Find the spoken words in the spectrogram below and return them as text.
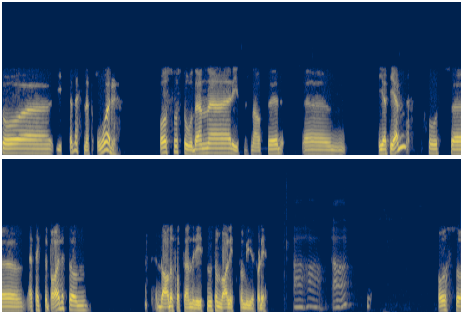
så eh, gikk det nesten et år. Og så sto det en uh, Riesenschnauzer uh, i et hjem hos uh, et ektepar som da hadde fått seg en Riesen som var litt for mye for dem. aha, ja, Og så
